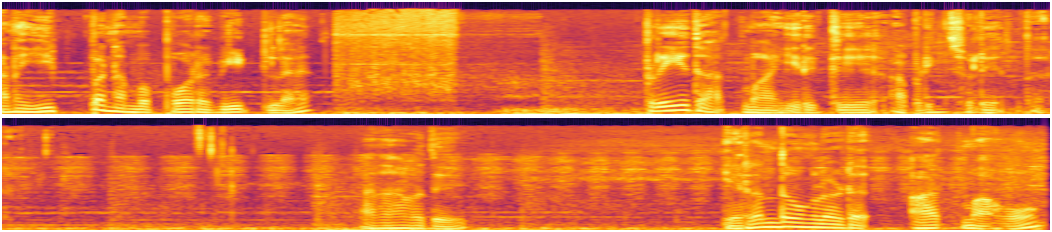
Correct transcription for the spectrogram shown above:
ஆனால் இப்போ நம்ம போகிற வீட்டில் பிரேதாத்மா இருக்குது அப்படின்னு சொல்லியிருந்தார். அதாவது இறந்தவங்களோட ஆத்மாவும்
